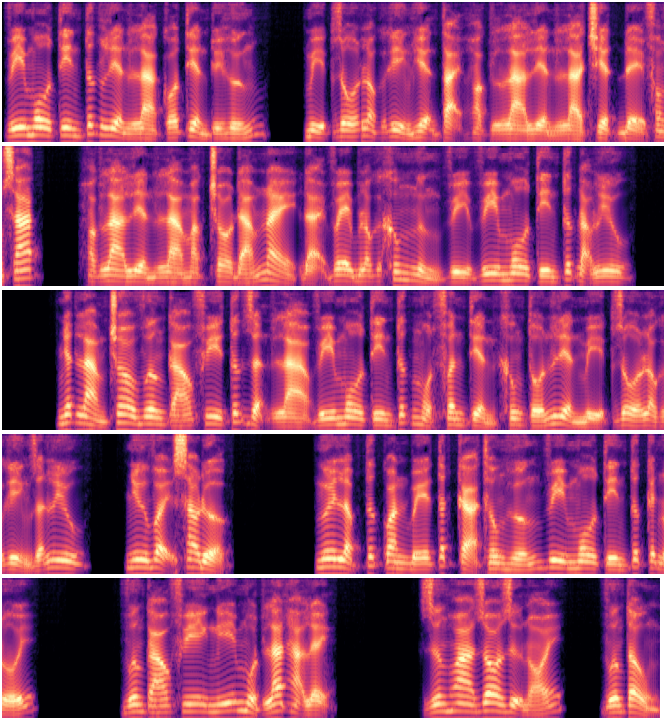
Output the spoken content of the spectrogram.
Vi mô tin tức liền là có tiền tùy hứng, mịp rối lọc ghiền hiện tại hoặc là liền là triệt để phong sát, hoặc là liền là mặc cho đám này đại v blog không ngừng vì vi mô tin tức đạo lưu. Nhất làm cho Vương Cáo Phi tức giận là vi mô tin tức một phân tiền không tốn liền mịt rồi lọc gỉnh dẫn lưu, như vậy sao được? Ngươi lập tức quan bế tất cả thông hướng vi mô tin tức kết nối. Vương Cáo Phi nghĩ một lát hạ lệnh. Dương Hoa do dự nói, Vương Tổng,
